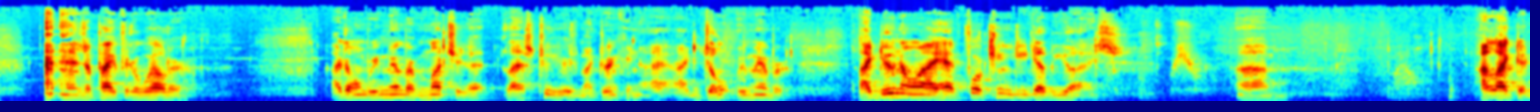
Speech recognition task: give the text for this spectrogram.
as a pipe fitter welder. I don't remember much of that last two years of my drinking. I, I don't remember. I do know I had 14 DWIs. Um, I like to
